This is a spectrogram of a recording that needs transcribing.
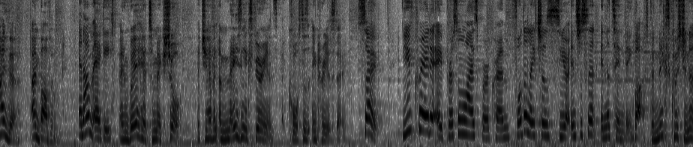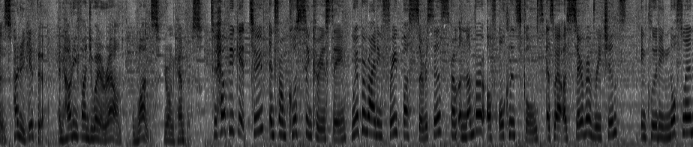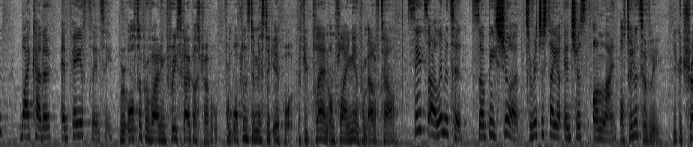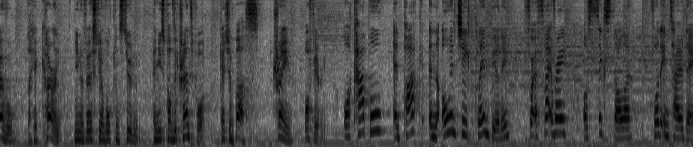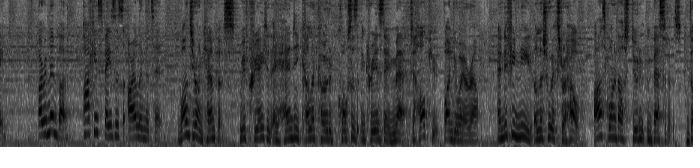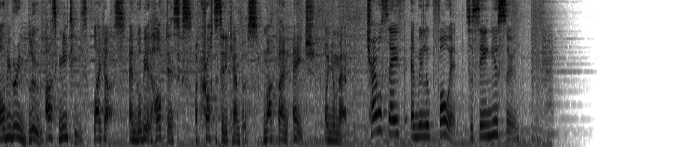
Hi there, I'm Bhavin, And I'm Aggie. and we're here to make sure that you have an amazing experience at Courses and Careers Day. So, you've created a personalized program for the lectures you're interested in attending. But the next question is, how do you get there? And how do you find your way around once you're on campus? To help you get to and from Courses and Careers Day, we're providing free bus services from a number of Auckland schools as well as several regions, including Northland, Waikato, and Bay of Plenty. We're also providing free Skybus travel from Auckland's domestic airport if you plan on flying in from out of town. Seats are limited, so be sure to register your interest online. Alternatively, you could travel like a current University of Auckland student and use public transport, catch a bus, train, or ferry. Or carpool and park in the ONG Glen building for a flat rate of $6 for the entire day. But remember, parking spaces are limited. Once you're on campus, we've created a handy color-coded Courses and Careers Day map to help you find your way around. And if you need a little extra help, ask one of our student ambassadors. They'll be wearing blue Ask Me Meeties like us, and we'll be at help desks across the city campus, marked by an H on your map. Travel safe, and we look forward to seeing you soon.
